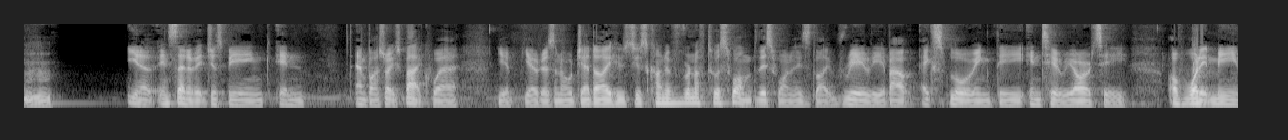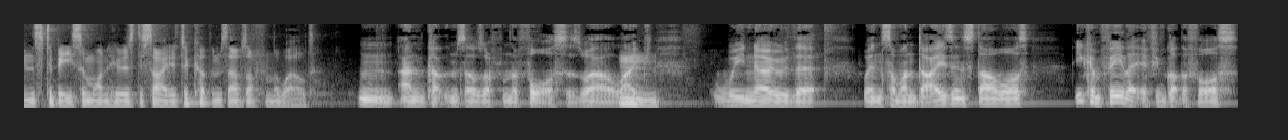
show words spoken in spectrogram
mm-hmm. you know instead of it just being in Empire Strikes Back where you know, Yoda's an old Jedi who's just kind of run off to a swamp this one is like really about exploring the interiority of what it means to be someone who has decided to cut themselves off from the world mm, and cut themselves off from the force as well like mm we know that when someone dies in Star Wars, you can feel it if you've got the Force.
